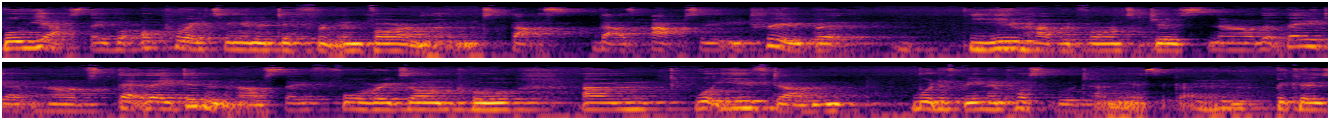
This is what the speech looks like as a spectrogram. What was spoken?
Well, yes, they were operating in a different environment. That's that's absolutely true, but you have advantages now that they don't have that they didn't have. So, for example, um, what you've done would have been impossible 10 years ago. Because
